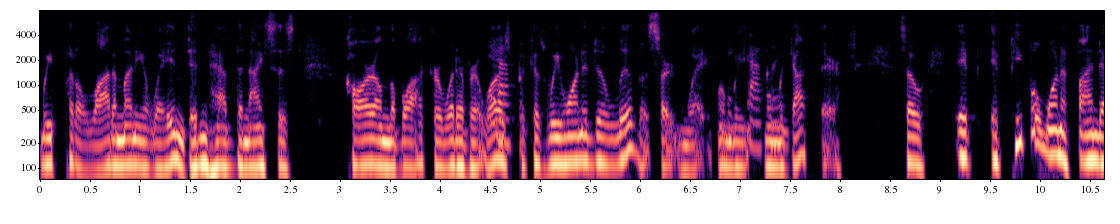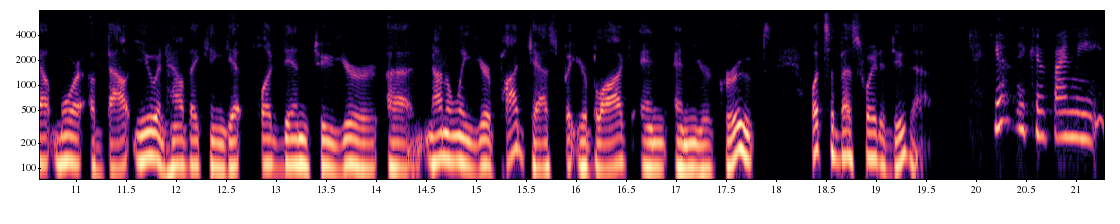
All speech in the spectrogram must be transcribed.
we put a lot of money away and didn't have the nicest car on the block or whatever it was yeah. because we wanted to live a certain way when exactly. we when we got there. So if if people want to find out more about you and how they can get plugged into your uh, not only your podcast but your blog and and your groups, what's the best way to do that? Yeah, they can find me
